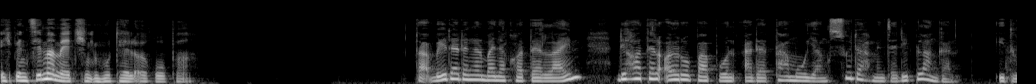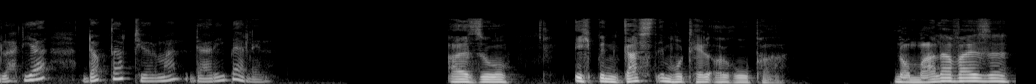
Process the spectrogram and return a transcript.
Ich bin Zimmermädchen im Hotel Europa. Tak beda dengan banyak hotel lain, di Hotel Europa pun ada tamu yang sudah menjadi pelanggan. Itulah dia, Dr. Thurman dari Berlin. Also, ich bin Gast im Hotel Europa. Normalerweise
